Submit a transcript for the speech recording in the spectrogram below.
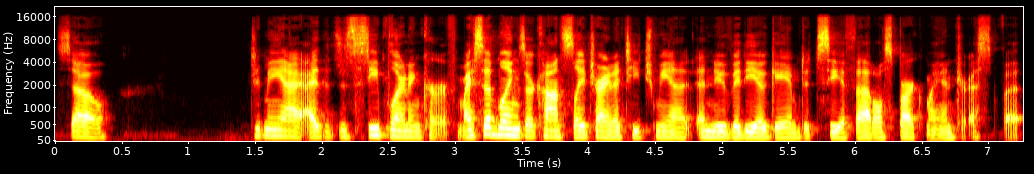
So to me, I, I, it's a steep learning curve. My siblings are constantly trying to teach me a, a new video game to see if that'll spark my interest, but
